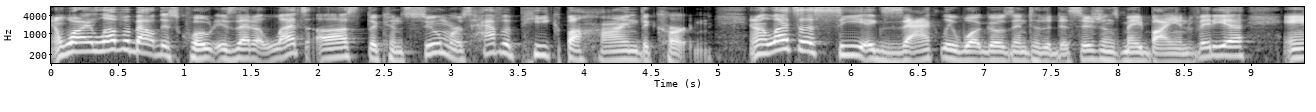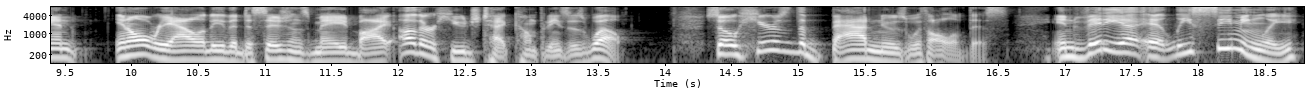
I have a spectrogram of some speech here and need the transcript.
And what I love about this quote is that it lets us, the consumers, have a peek behind the curtain. And it lets us see exactly what goes into the decisions made by NVIDIA and, in all reality, the decisions made by other huge tech companies as well. So here's the bad news with all of this NVIDIA, at least seemingly,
